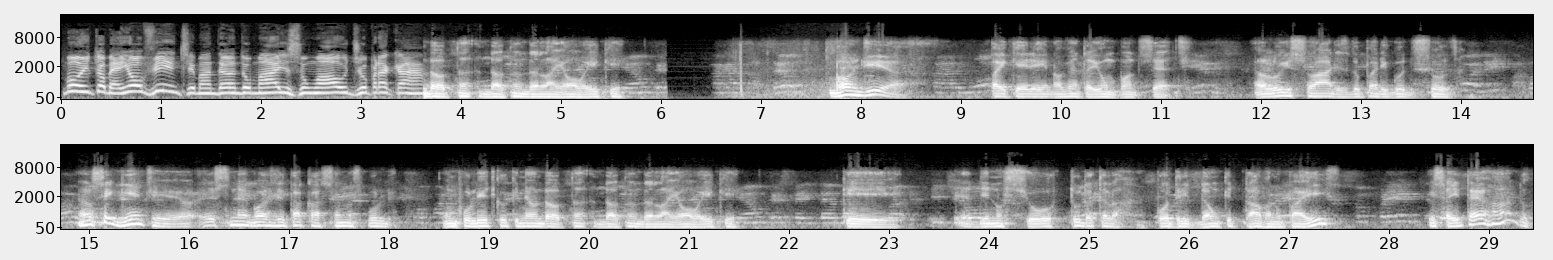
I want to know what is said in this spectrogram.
Muito bem, ouvinte mandando mais um áudio para cá. Dalton Dallagnol aí que. Bom dia, Pai Querer 91.7. É o Luiz Soares do Parigu de Souza. É o seguinte, esse negócio de estar tá caçando um político que nem o Dalton, Dalton Dallagnol aí que. que é, denunciou toda aquela podridão que estava no país. Isso aí está errado.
